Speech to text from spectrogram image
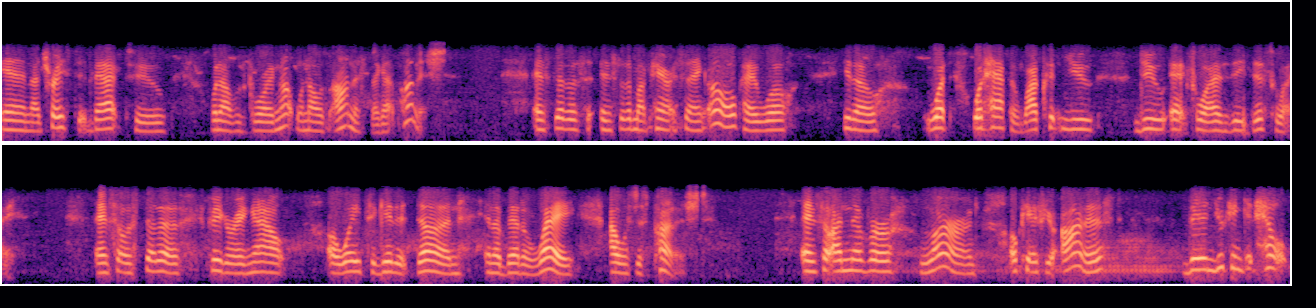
and I traced it back to when I was growing up. When I was honest, I got punished. Instead of instead of my parents saying, "Oh, okay, well, you know, what what happened? Why couldn't you do X, Y, and Z this way?" And so instead of figuring out a way to get it done in a better way, I was just punished. And so I never learned, okay, if you're honest, then you can get help.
